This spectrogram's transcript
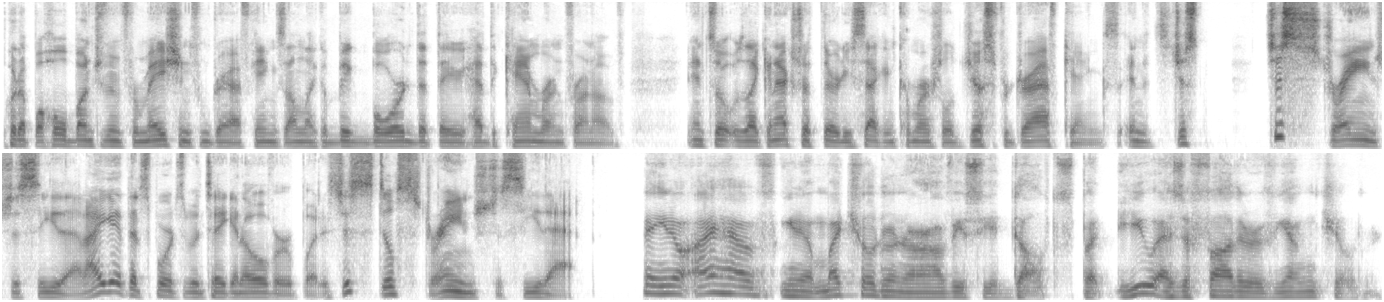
put up a whole bunch of information from DraftKings on like a big board that they had the camera in front of. And so it was like an extra 30 second commercial just for DraftKings. And it's just just strange to see that. I get that sports have been taken over, but it's just still strange to see that. You know, I have, you know, my children are obviously adults, but you as a father of young children,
